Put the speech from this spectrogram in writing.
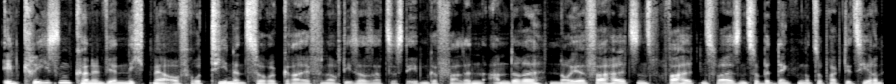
In Krisen können wir nicht mehr auf Routinen zurückgreifen. Auch dieser Satz ist eben gefallen. Andere neue Verhaltens Verhaltensweisen zu bedenken und zu praktizieren,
